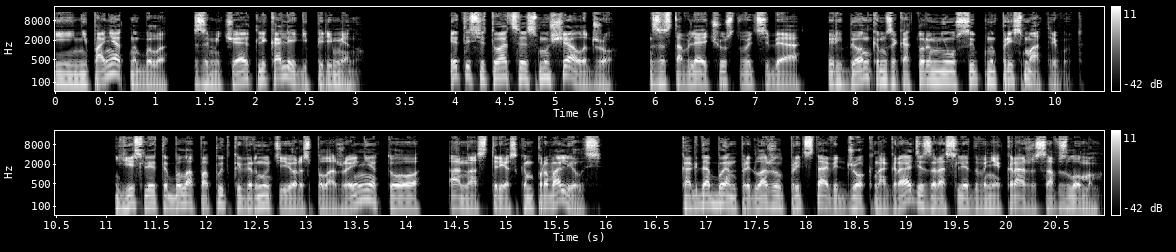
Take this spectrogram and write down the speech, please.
И непонятно было, замечают ли коллеги перемену. Эта ситуация смущала Джо, заставляя чувствовать себя ребенком, за которым неусыпно присматривают. Если это была попытка вернуть ее расположение, то она с треском провалилась. Когда Бен предложил представить Джо к награде за расследование кражи со взломом,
